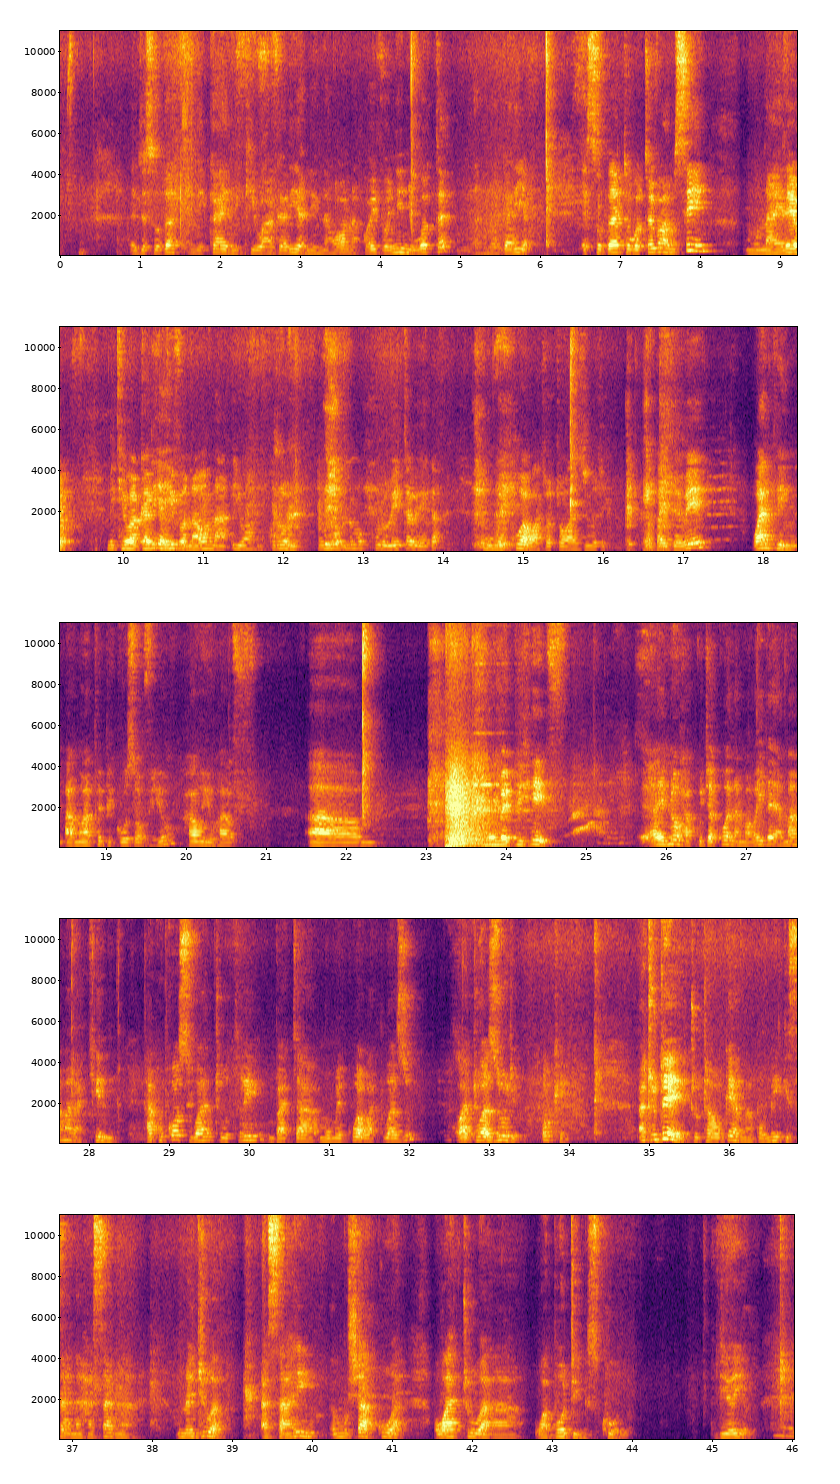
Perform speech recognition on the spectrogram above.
so that nikae nikiwaangalia ninaona. Kwa hivyo nyinyi wote mnaniangalia so that whatever I'm saying mnaelewa. Nikiwaangalia hivyo naona you are grown, nimekuruite wega, mmekuwa watoto wazuri. By the way, one thing I'm happy because of you, how you have um, mumebehave. I know hakujakuwa na mawaida ya mama lakini hakukosi 1 2 3 but uh, mumekuwa watu wazuri, watu wazuri. Okay. Uh, today tutaongea mambo mingi sana hasa na unajua uh, saa hii mshakuwa watu wa, wa boarding school ndio hiyo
